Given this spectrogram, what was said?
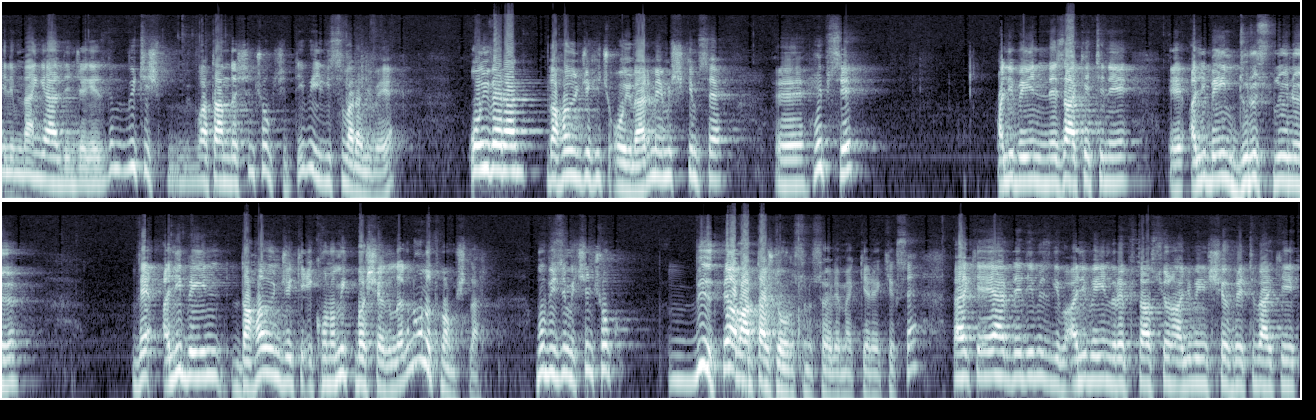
elimden geldiğince gezdim. Müthiş vatandaşın çok ciddi bir ilgisi var Ali Bey'e. Oy veren, daha önce hiç oy vermemiş kimse. e, hepsi Ali Bey'in nezaketini, e, Ali Bey'in dürüstlüğünü ve Ali Bey'in daha önceki ekonomik başarılarını unutmamışlar. Bu bizim için çok büyük bir avantaj doğrusunu söylemek gerekirse. Belki eğer dediğimiz gibi Ali Bey'in reputasyonu, Ali Bey'in şöhreti belki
